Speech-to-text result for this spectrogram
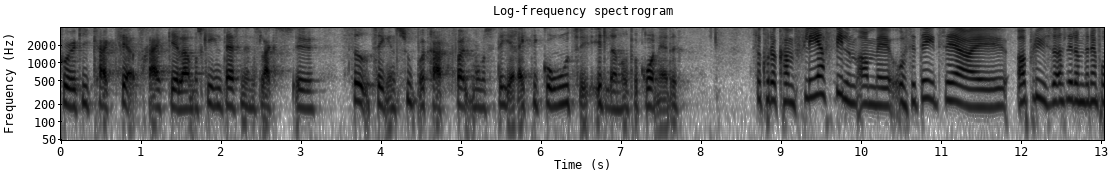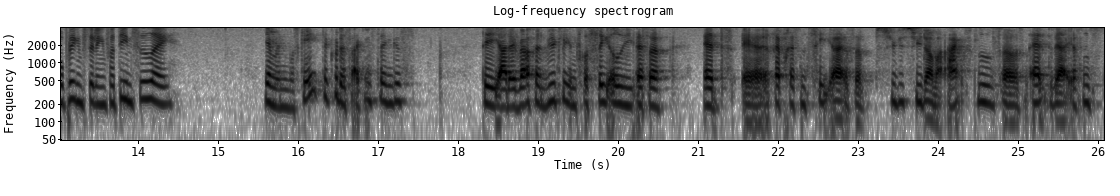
quirky karaktertræk, eller måske endda sådan en slags øh, fed ting, en superkraft, folk med OCD er rigtig gode til et eller andet på grund af det. Så kunne der komme flere film om øh, OCD til at øh, oplyse også lidt om den her problemstilling fra din side af? Jamen måske, det kunne da sagtens tænkes. Det, jeg er da i hvert fald virkelig interesseret i, altså at øh, repræsentere altså, psykisk sygdom og angstlidelser og sådan alt det der. Jeg synes,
